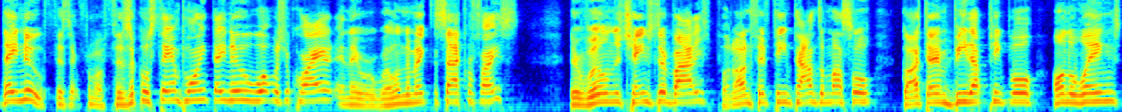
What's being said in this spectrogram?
they knew physic from a physical standpoint. They knew what was required, and they were willing to make the sacrifice. They're willing to change their bodies, put on 15 pounds of muscle, go out there and beat up people on the wings,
